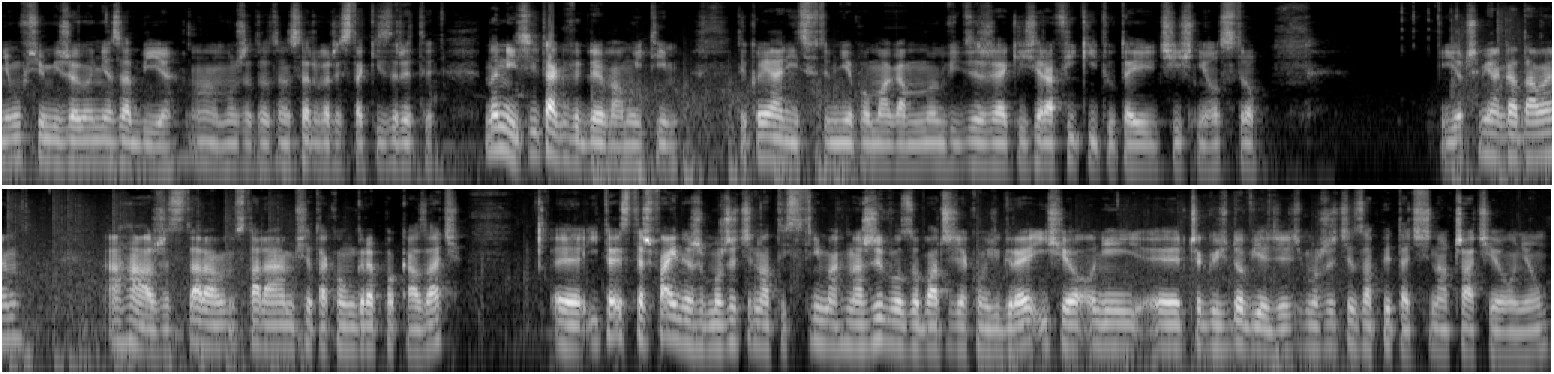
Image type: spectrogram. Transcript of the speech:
Nie mówcie mi, że go nie zabije. A, może to ten serwer jest taki zryty. No nic, i tak wygrywa mój team. Tylko ja nic w tym nie pomagam. Widzę, że jakieś Rafiki tutaj ciśnie ostro. I o czym ja gadałem? Aha, że staram, starałem się taką grę pokazać. Yy, I to jest też fajne, że możecie na tych streamach na żywo zobaczyć jakąś grę i się o niej yy, czegoś dowiedzieć. Możecie zapytać na czacie o nią,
